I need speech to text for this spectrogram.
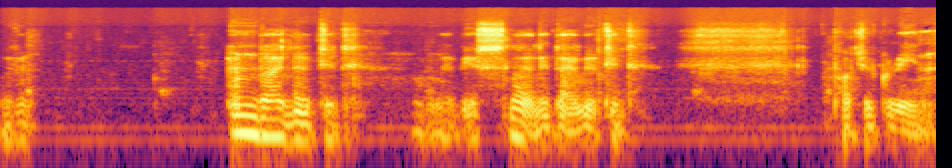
with an undiluted, or maybe a slightly diluted pot of green.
